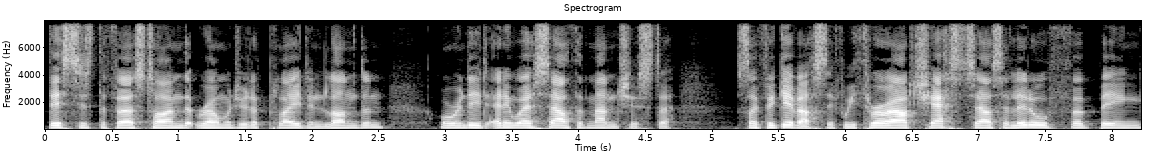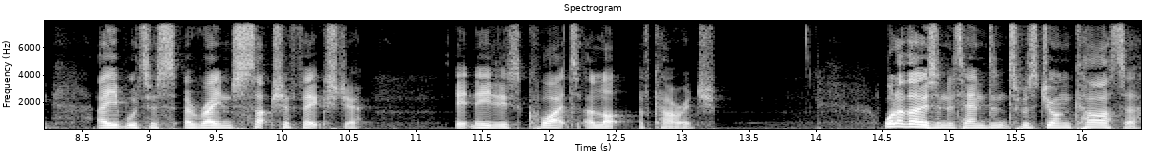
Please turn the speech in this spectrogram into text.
This is the first time that Real Madrid have played in London, or indeed anywhere south of Manchester, so forgive us if we throw our chests out a little for being able to arrange such a fixture. It needed quite a lot of courage. One of those in attendance was John Carter,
